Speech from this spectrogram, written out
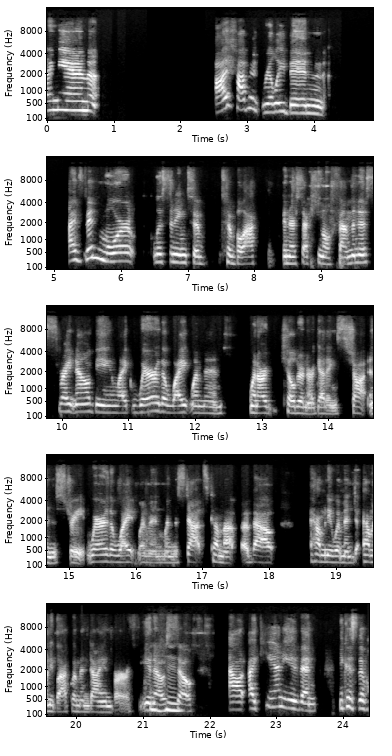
I mean, I haven't really been, I've been more listening to to black intersectional feminists right now being like where are the white women when our children are getting shot in the street where are the white women when the stats come up about how many women how many black women die in birth you know mm-hmm. so out i can't even because the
